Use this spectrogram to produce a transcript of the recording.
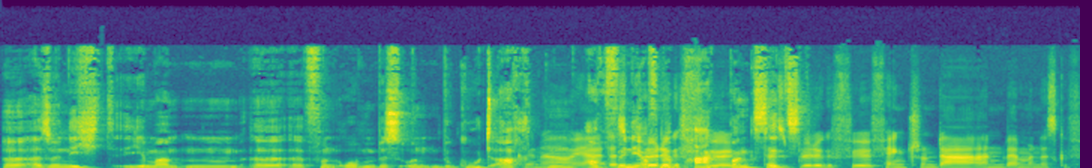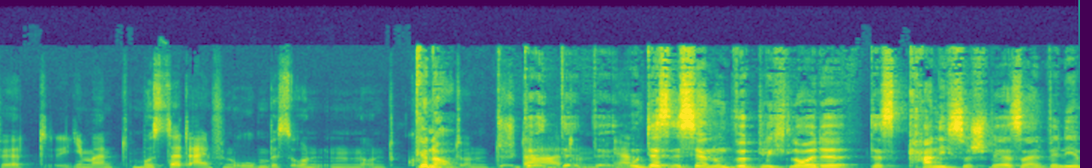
äh, also nicht jemanden äh, von oben bis unten begutachten, genau, ja, auch wenn ihr auf einer Gefühl, Parkbank sitzt. Das blöde Gefühl fängt schon da an, wenn man das Gefühl hat, jemand mustert einen von oben bis unten und guckt genau. und starrt. Und, ja. und das ist ja nun wirklich, Leute, das kann nicht so schwer sein. Wenn, ihr,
